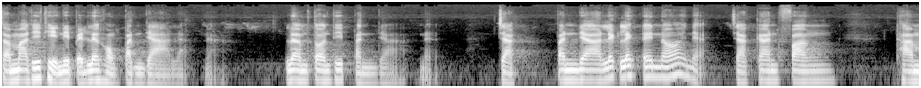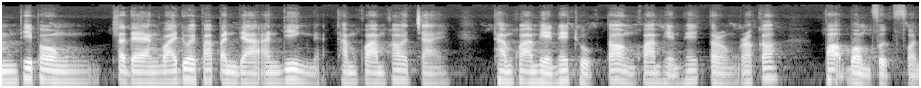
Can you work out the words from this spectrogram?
สัมมาทิฏฐินี่เป็นเรื่องของปัญญาแหละนะเริ่มต้นที่ปัญญานะจากปัญญาเล็กๆน้อยๆเนี่ยจากการฟังทำที่พงแสดงไว้ด้วยพระปัญญาอันยิ่งเนี่ยทำความเข้าใจ ทำความเห็นให้ถูกต้องความเห็นให้ตรง แล้วก็เพาะบ่มฝึกฝน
